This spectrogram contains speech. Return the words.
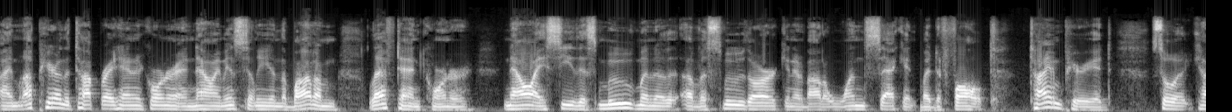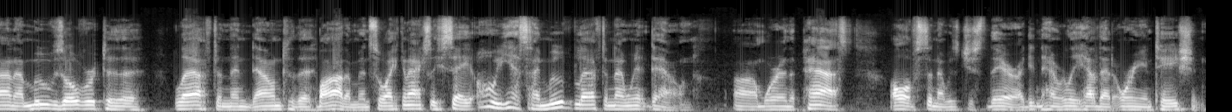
I'm up here in the top right hand corner and now I'm instantly in the bottom left hand corner now I see this movement of, of a smooth arc in about a one second by default time period so it kind of moves over to the left and then down to the bottom. And so I can actually say, oh, yes, I moved left and I went down. Um, where in the past, all of a sudden I was just there. I didn't have, really have that orientation.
